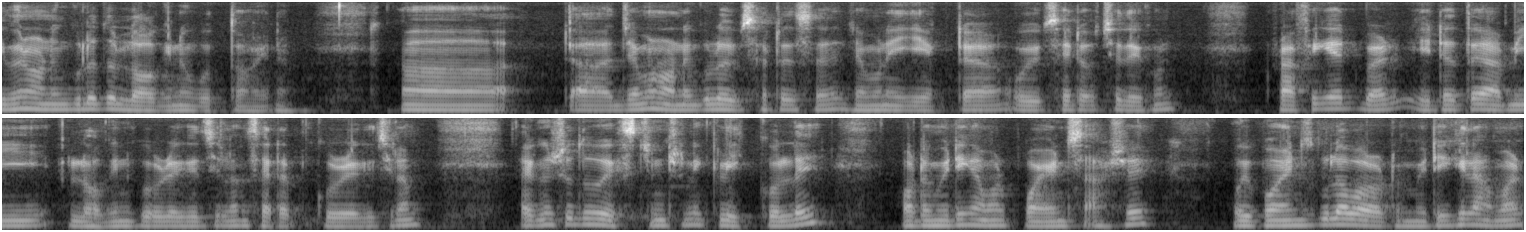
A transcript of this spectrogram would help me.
ইভেন অনেকগুলো তো লগ ইনও করতে হয় না। যেমন অনেকগুলো ওয়েবসাইট আছে, যেমন এই একটা ওয়েবসাইট হচ্ছে, দেখুন ট্রাফিক অ্যাডবার এটাতে আমি লগ ইন করে রেখেছিলাম সেট আপ করে রেখেছিলাম। এখন শুধু এক্সটেনশনে ক্লিক করলে অটোমেটিক আমার পয়েন্টস আসে। ওই পয়েন্টসগুলো আবার অটোমেটিক্যালি আমার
